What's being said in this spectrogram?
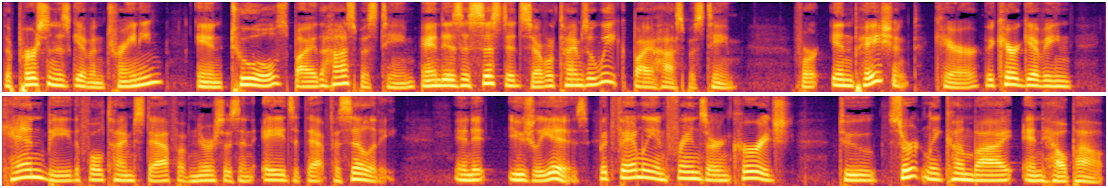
The person is given training and tools by the hospice team and is assisted several times a week by a hospice team. For inpatient care, the caregiving can be the full time staff of nurses and aides at that facility, and it usually is. But family and friends are encouraged to certainly come by and help out.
